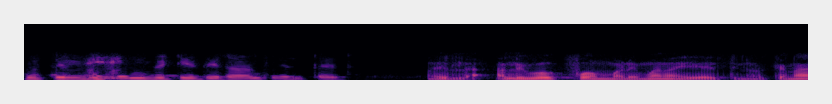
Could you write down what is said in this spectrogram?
ಗೊತ್ತಿಲ್ಲದೆ ಬಂದ್ಬಿಟ್ಟಿದ್ದೀರಾ ಅಂತ ಹೇಳ್ತಾ ಇದ್ರು. ಇಲ್ಲ ಅಲ್ಲಿಗೆ ಹೋಗಿ ಫೋನ್ ಮಾಡಿಮ್ಮ ನಾನು ಹೇಳ್ತೀನಿ ಓಕೆನಾ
